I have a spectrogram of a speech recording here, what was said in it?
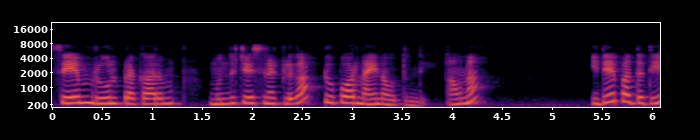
Same rule ప్రకారం ముందు చేసినట్లుగా టూ పవర్ నైన్ అవుతుంది. అవునా? ఇదే పద్ధతి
